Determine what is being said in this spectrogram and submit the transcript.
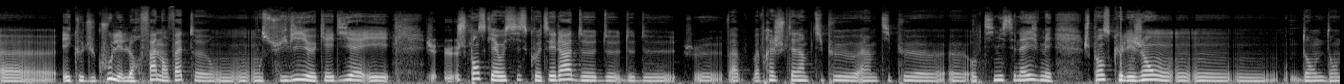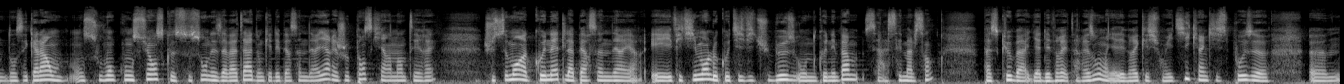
et que du coup, les, leurs fans en fait ont, suivi KDA. Et je, pense qu'il y a aussi ce je, bah, après, je suis peut-être un petit peu, euh, optimiste et naïve, mais je pense que les gens, dans, ces cas-là, ont, souvent conscience que ce sont des avatars, donc il y a des personnes derrière, et je pense qu'il y a un intérêt justement à connaître la personne derrière. Et effectivement, le côté vitubeuse où on ne connaît pas, c'est assez malsain, parce que bah il y a des vrais, t'as raison, il y a des vraies questions éthiques hein, qui se posent. euh, euh,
